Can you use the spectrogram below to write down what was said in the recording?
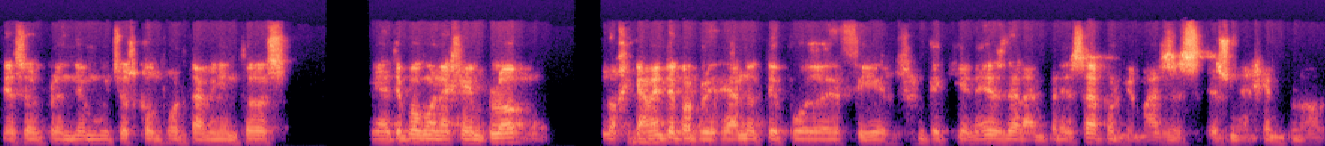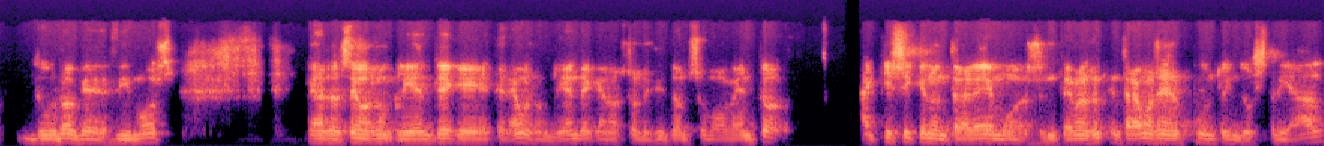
te sorprenden muchos comportamientos. Mira, te pongo un ejemplo. Lógicamente, por publicidad no te puedo decir de quién es de la empresa, porque más es, un ejemplo duro que decimos. Nosotros tenemos un cliente que tenemos un cliente que nos solicitó en su momento. Aquí sí que no entraremos, entramos en el punto industrial,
